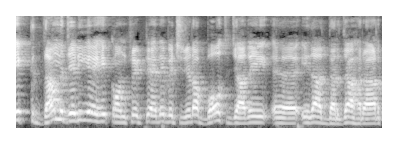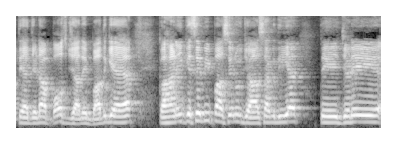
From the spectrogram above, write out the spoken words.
ਇੱਕਦਮ ਜਿਹੜੀ ਹੈ ਇਹ ਕਨਫਲਿਕਟ ਹੈ ਇਹਦੇ ਵਿੱਚ ਜਿਹੜਾ ਬਹੁਤ ਜ਼ਿਆਦਾ ਇਹਦਾ ਦਰਜਾ ਹਰਾਰਤ ਆ ਜਿਹੜਾ ਬਹੁਤ ਜ਼ਿਆਦਾ ਵੱਧ ਗਿਆ ਆ। ਕਹਾਣੀ ਕਿਸੇ ਵੀ ਪਾਸੇ ਨੂੰ ਜਾ ਸਕਦੀ ਹੈ ਤੇ ਜਿਹੜੇ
